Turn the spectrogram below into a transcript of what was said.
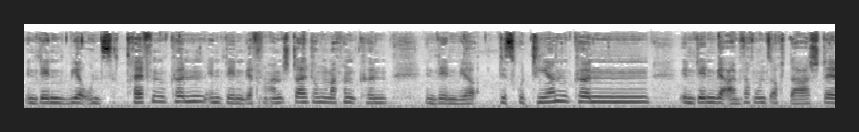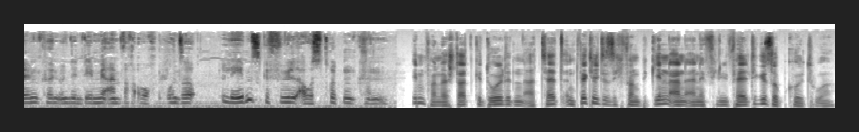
in denen wir uns treffen können, in denen wir Veranstaltungen machen können, in denen wir diskutieren können, in denen wir einfach uns auch darstellen können und in denen wir einfach auch unser Lebensgefühl ausdrücken können. Im von der Stadt geduldeten AZ entwickelte sich von Beginn an eine vielfältige Subkultur.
